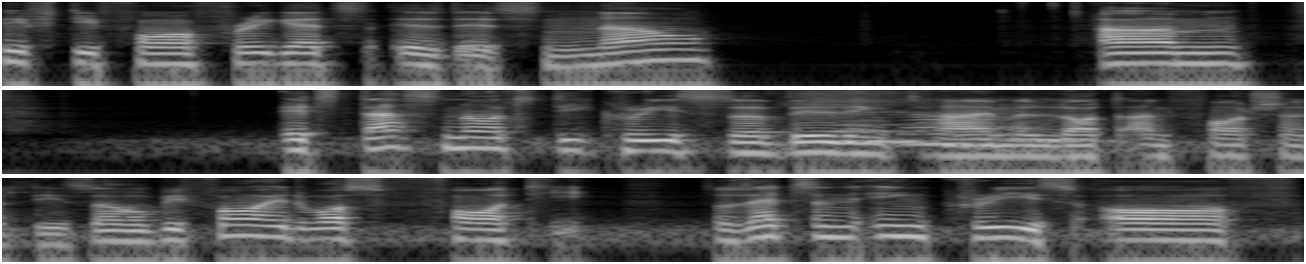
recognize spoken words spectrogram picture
54 frigates it is now. Um, it does not decrease the building time a lot, unfortunately. So before it was 40. So that's an increase of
